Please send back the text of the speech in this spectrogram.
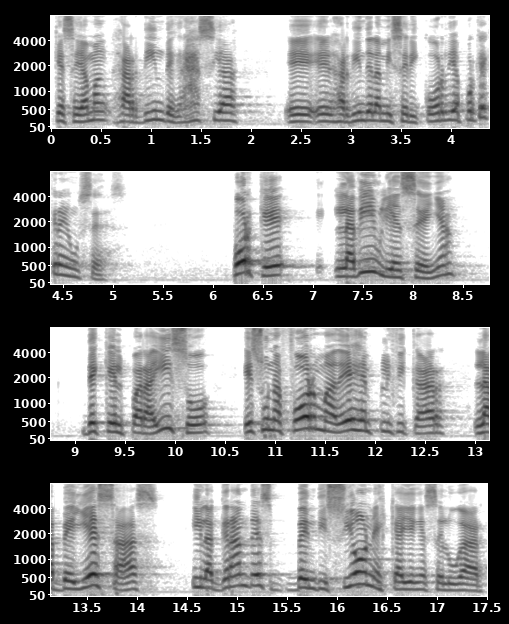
que se llaman jardín de gracia, eh, el jardín de la misericordia. ¿Por qué creen ustedes? Porque la Biblia enseña de que el paraíso es una forma de ejemplificar las bellezas y las grandes bendiciones que hay en ese lugar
